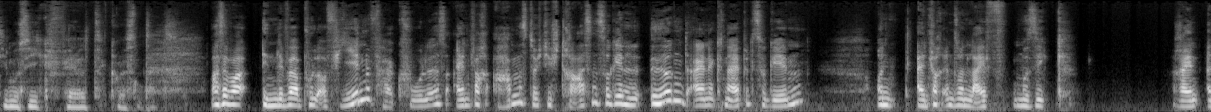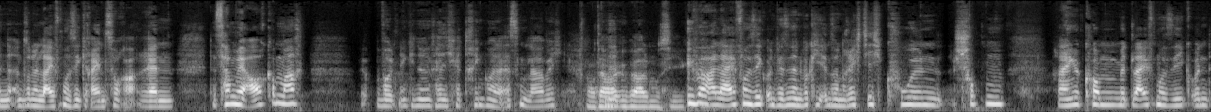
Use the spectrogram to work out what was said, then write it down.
die Musik fehlt größtenteils. Was aber in Liverpool auf jeden Fall cool ist, einfach abends durch die Straßen zu gehen, in irgendeine Kneipe zu gehen und einfach in so ein Live-Musik rein, in, in so eine Live-Musik reinzurennen. Das haben wir auch gemacht. Wir wollten irgendwie nur eine Kleinigkeit trinken oder essen, glaube ich. Und da war Ne. überall Musik. Überall Live-Musik und wir sind dann wirklich in so einen richtig coolen Schuppen reingekommen mit Live-Musik und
